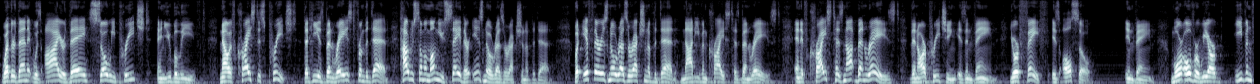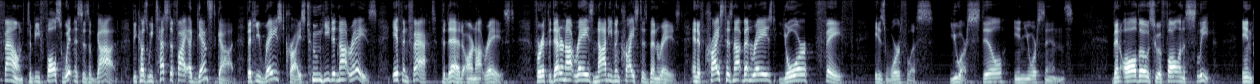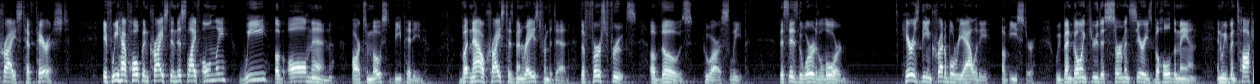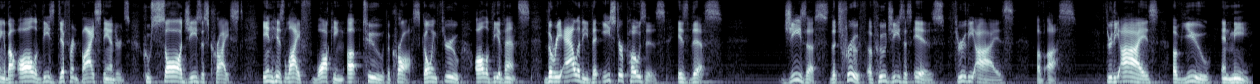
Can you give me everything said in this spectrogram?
Whether then it was I or they, so we preached, and you believed. Now, if Christ is preached that he has been raised from the dead, how do some among you say there is no resurrection of the dead? But if there is no resurrection of the dead, not even Christ has been raised. And if Christ has not been raised, then our preaching is in vain. Your faith is also in vain. Moreover, we are even found to be false witnesses of God because we testify against God that he raised Christ, whom he did not raise, if in fact the dead are not raised. For if the dead are not raised, not even Christ has been raised. And if Christ has not been raised, your faith is worthless. You are still in your sins. Then all those who have fallen asleep in Christ have perished. If we have hope in Christ in this life only, we of all men are to most be pitied. But now Christ has been raised from the dead, the first fruits of those who are asleep. This is the word of the Lord. Here is the incredible reality of Easter. We've been going through this sermon series, Behold the Man, and we've been talking about all of these different bystanders who saw Jesus Christ in his life walking up to the cross, going through all of the events. The reality that Easter poses is this Jesus, the truth of who Jesus is, through the eyes of us, through the eyes of you and me.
